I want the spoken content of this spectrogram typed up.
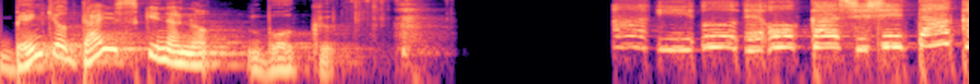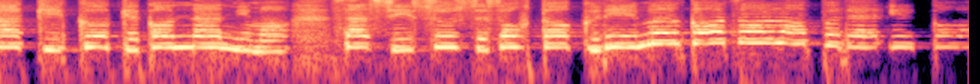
勉強大好きなの、僕。いうえお菓子したかきくけこんなにも。さしすせソフトクリームゴーゾロップでいこう。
